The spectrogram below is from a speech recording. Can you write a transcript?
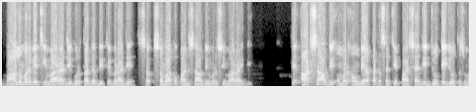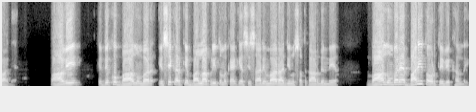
ਬਾਲ ਉਮਰ ਵਿੱਚ ਹੀ ਮਹਾਰਾਜ ਜੀ ਗੁਰਤਾ ਗੱਦੀ ਤੇ ਵਿਰਾਜੇ ਸ- ਸਵਾ ਕੋ 5 ਸਾਲ ਦੀ ਉਮਰ ਸੀ ਮਹਾਰਾਜ ਦੀ। ਤੇ 8 ਸਾਲ ਦੀ ਉਮਰ ਆਉਂਦਿਆਂ ਤੱਕ ਸੱਚੇ ਪਾਤਸ਼ਾਹ ਜੀ ਜੋਤੀ ਜੋਤ ਸਮਾ ਗਏ। ਭਾਵ ਇਹ ਕਿ ਦੇਖੋ ਬਾਲ ਉਮਰ, ਇਸੇ ਕਰਕੇ ਬਾਲਾ ਪ੍ਰੀਤਮ ਕਹਿ ਕੇ ਅਸੀਂ ਸਾਰੇ ਮਹਾਰਾਜ ਜੀ ਨੂੰ ਸਤਿਕਾਰ ਦਿੰਦੇ ਆ ਬਾਲ ਉਮਰ ਹੈ ਬਾਹਰੀ ਤੌਰ ਤੇ ਵੇਖਣ ਲਈ,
